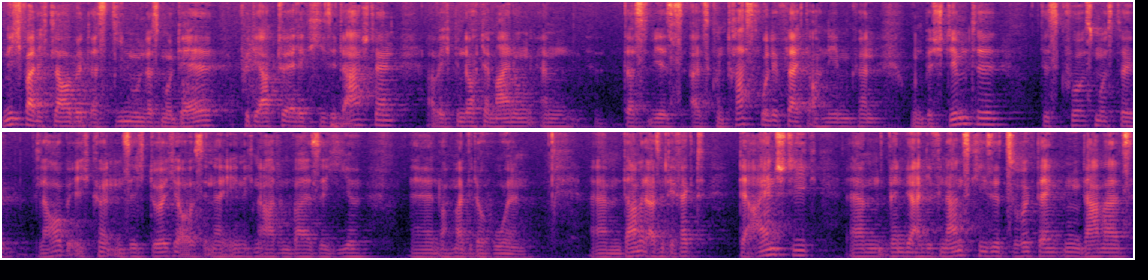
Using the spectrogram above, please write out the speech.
Nicht, weil ich glaube, dass die nun das Modell für die aktuelle Krise darstellen, aber ich bin doch der Meinung, ähm, dass wir es als Kontrastfolie vielleicht auch nehmen können und bestimmte Diskursmuster, glaube ich, könnten sich durchaus in einer ähnlichen Art und Weise hier äh, nochmal wiederholen. Ähm, damit also direkt der Einstieg. Ähm, wenn wir an die Finanzkrise zurückdenken, damals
